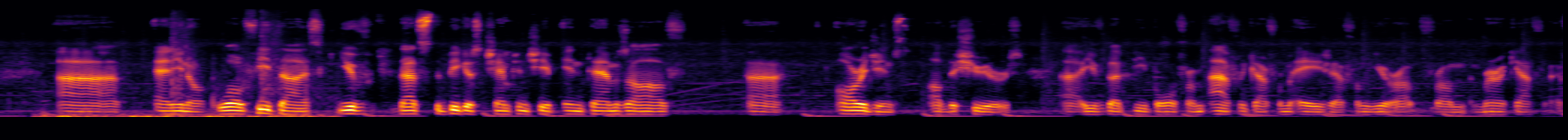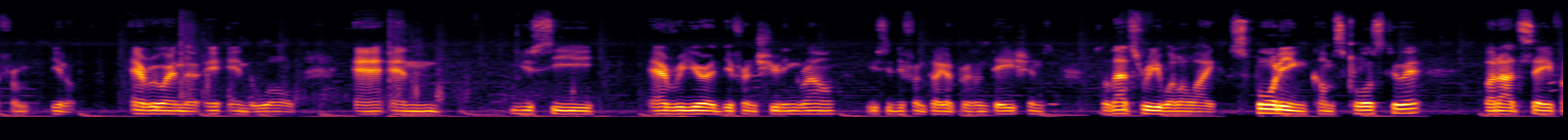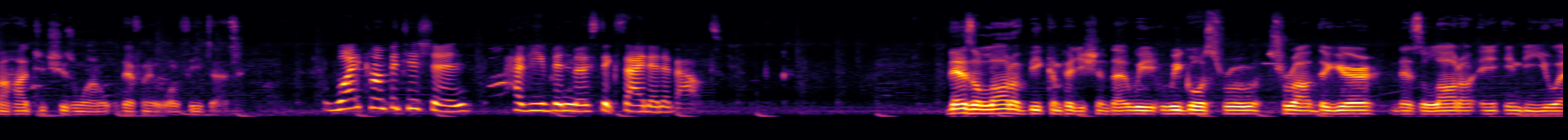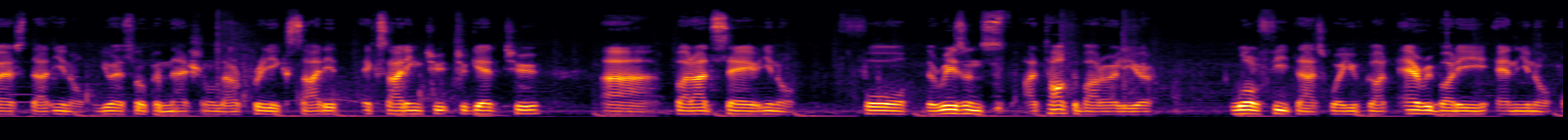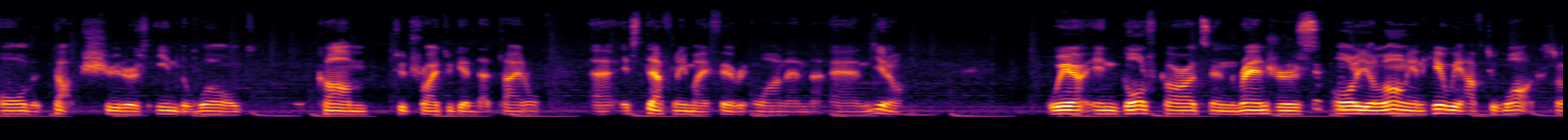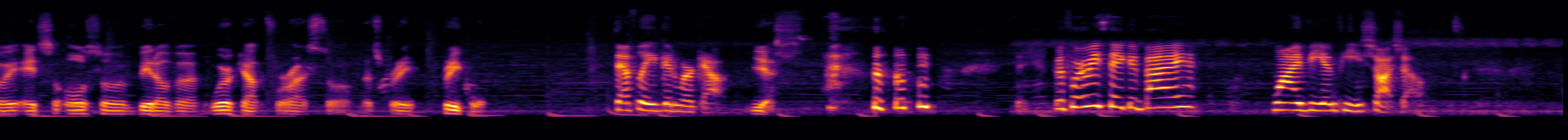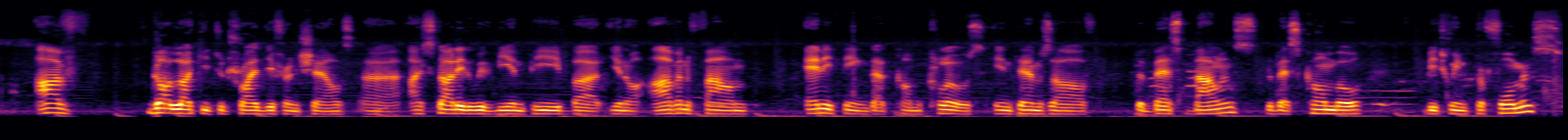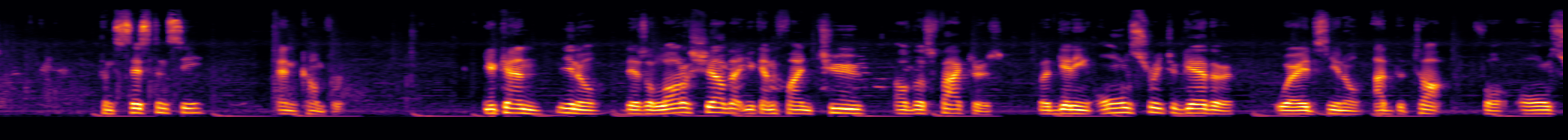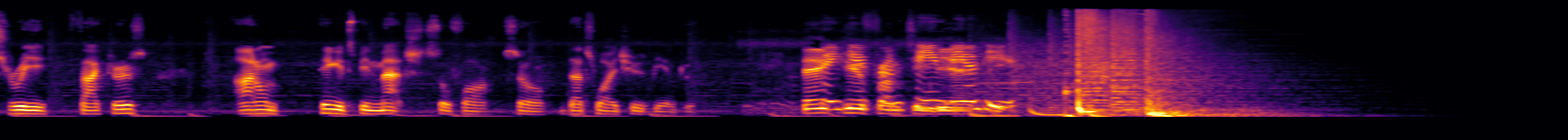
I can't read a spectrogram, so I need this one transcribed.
Uh, and you know, World FITASC, you've that's the biggest championship in terms of uh, origins of the shooters. Uh, you've got people from Africa, from Asia, from Europe, from America, from you know, everywhere in the in the world, and, and you see every year a different shooting ground. You see different target presentations. So that's really what I like. Sporting comes close to it, but I'd say if I had to choose one, definitely World FITASC. What competition have you been most excited about? There's a lot of big competition that we, we go through throughout the year. There's a lot of in, in the US that you know US Open National that are pretty excited exciting to, to get to. Uh, but I'd say you know for the reasons I talked about earlier, World FITASC where you've got everybody and you know all the top shooters in the world come to try to get that title. Uh, it's definitely my favorite one, and and you know we're in golf carts and rangers all year long, and here we have to walk, so it's also a bit of a workout for us. So that's pretty pretty cool. Definitely a good workout. Yes. Before we say goodbye, why B&P shot shell? I've got lucky to try different shells. Uh, I started with B&P but you know I haven't found anything that come close in terms of the best balance, the best combo between performance, consistency, and comfort. You can, you know, there's a lot of shell that you can find two of those factors, but getting all three together where it's, you know, at the top for all three factors, I don't think it's been matched so far. So that's why I choose B&P. Thank, you from Team B&P.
